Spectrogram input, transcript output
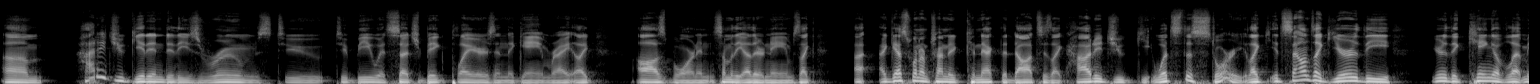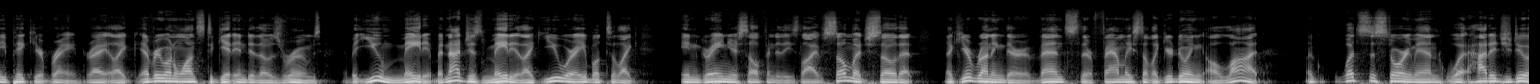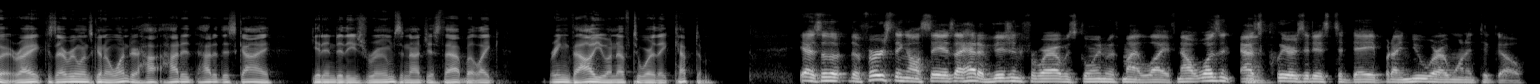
Um, how did you get into these rooms to to be with such big players in the game, right? Like Osborne and some of the other names. Like I, guess what I'm trying to connect the dots is like how did you get, what's the story? Like it sounds like you're the you're the king of let me pick your brain, right? Like everyone wants to get into those rooms, but you made it, but not just made it, like you were able to like ingrain yourself into these lives so much so that like you're running their events, their family stuff, like you're doing a lot. Like what's the story, man? What how did you do it, right? Cuz everyone's going to wonder how how did how did this guy get into these rooms and not just that, but like bring value enough to where they kept him. Yeah. So the, the first thing I'll say is I had a vision for where I was going with my life. Now it wasn't as mm. clear as it is today, but I knew where I wanted to go.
